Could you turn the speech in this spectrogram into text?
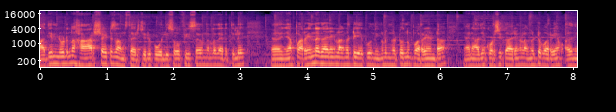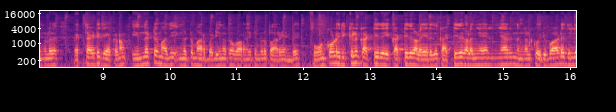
ആദ്യം എന്നോടൊന്ന് ഹാർഷായിട്ട് സംസാരിച്ചു. ഒരു പോലീസ് ഓഫീസർ എന്നുള്ള തരത്തിൽ ഞാൻ പറയുന്ന കാര്യങ്ങൾ അങ്ങോട്ട് കേൾക്കും. നിങ്ങൾ ഇങ്ങോട്ടൊന്നും പറയണ്ട. ഞാൻ ആദ്യം കുറച്ച് കാര്യങ്ങൾ അങ്ങോട്ട് പറയാം. അത് നിങ്ങൾ വ്യക്തമായിട്ട് കേൾക്കണം. എന്നിട്ട് മതി ഇങ്ങോട്ട് മറുപടി എന്നൊക്കെ പറഞ്ഞിട്ട് എന്നോട് പറയുന്നുണ്ട് ഫോൺ കോൾ ഒരിക്കലും കട്ട് ചെയ്ത് കട്ട് ചെയ്ത് കളയരുത്. കട്ട് ചെയ്ത് കളഞ്ഞാൽ നിങ്ങൾക്ക് ഒരുപാട് ഇതിൽ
